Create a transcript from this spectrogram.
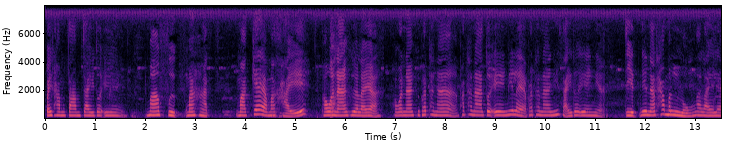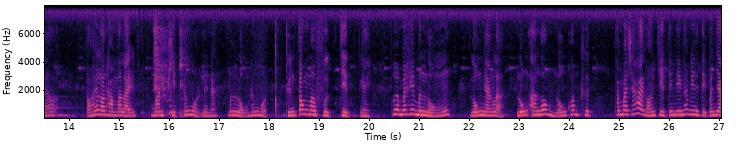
ไปทำตามใจตัวเอง มาฝึกมาหัด มาแก้มาไข ภาวนาคืออะไรอะ ภาวนาคือพัฒนาพัฒนาตัวเองนี่แหละ พัฒนานิสัยตัวเองเนี่ย จิตเนี่ยนะ ถ้ามันหลงอะไรแล้ว ต่อให้เราทำอะไร มันผิดทั้งหมดเลยนะ มันหลงทั้งหมด ถึงต้องมาฝึกจิตไง เพื่อไม่ให้มันหลงหลงยังล่ะ หลงอารมณ์หลงความคิดธรรมชาติของจิตจริง ๆ ถ้ามีสติปัญญา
